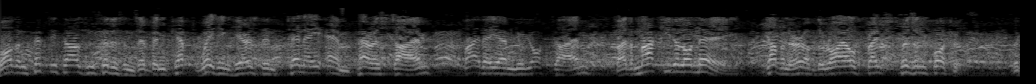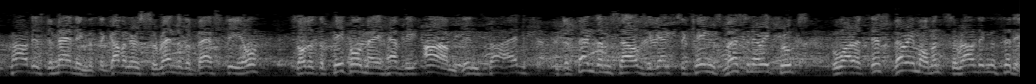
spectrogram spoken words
More than 50,000 citizens have been kept waiting here since 10 a.m. Paris time, 5 a.m. New York time, by the Marquis de Launay, governor of the Royal French Prison Fortress. The crowd is demanding that the governor surrender the Bastille so that the people may have the arms inside to defend themselves against the king's mercenary troops who are at this very moment surrounding the city.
